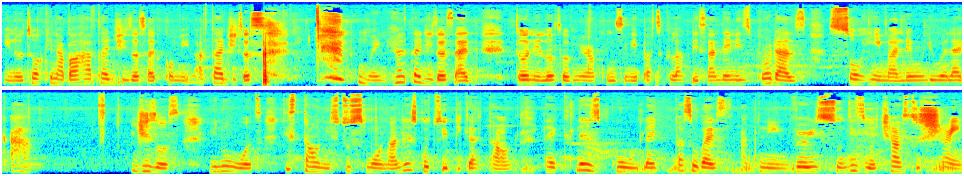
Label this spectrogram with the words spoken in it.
you know, talking about after Jesus had come in, after Jesus. oh my after Jesus had done a lot of miracles in a particular place, and then his brothers saw him, and then when they were like, ah, Jesus, you know what? This town is too small now. Let's go to a bigger town. Like, let's go. Like, Passover is happening very soon. This is your chance to shine.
